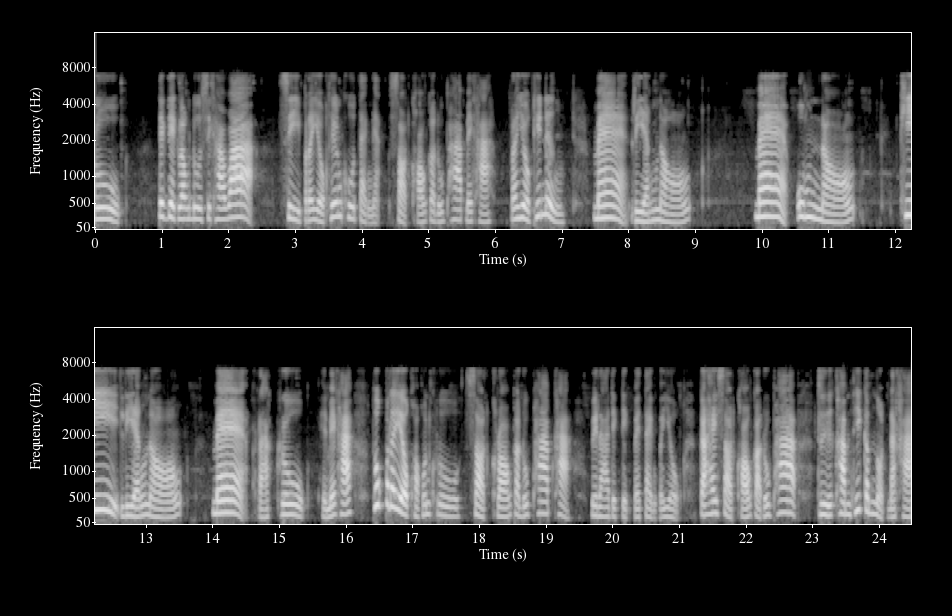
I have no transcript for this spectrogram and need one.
ลูก เด็กๆ ลองดูสิคะว่า 4 ประโยคที่คุณครูแต่งเนี่ยสอดคล้องกับรูปภาพไหมคะ ประโยคที่ 1 แม่เลี้ยงน้อง แม่อุ้มน้อง พี่เลี้ยงน้อง แม่รักลูก เห็นไหมคะ ทุกประโยคของคุณครูสอดคล้องกับรูปภาพค่ะ เวลาเด็กๆ ไปแต่งประโยค ก็ให้สอดคล้องกับรูปภาพ หรือคำที่กำหนดนะคะ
